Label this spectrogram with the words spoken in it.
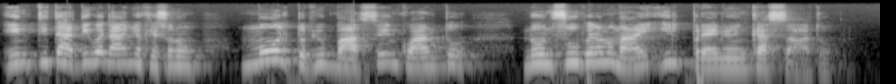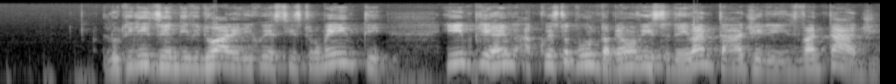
entità di guadagno che sono molto più basse in quanto non superano mai il premio incassato. L'utilizzo individuale di questi strumenti implica a questo punto abbiamo visto dei vantaggi e degli svantaggi.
